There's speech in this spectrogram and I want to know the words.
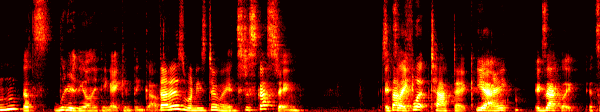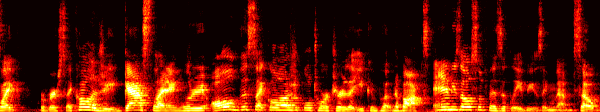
Mm-hmm. That's literally the only thing I can think of. That is what he's doing. it's disgusting. it's, it's that like- flip tactic, Yeah, right? exactly. It's like reverse psychology, gaslighting, literally all of the psychological torture that you can put in a box. And he's also physically abusing them. So,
